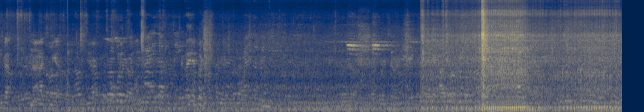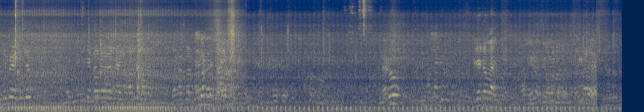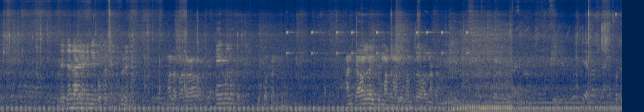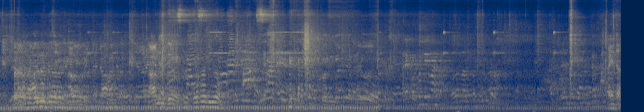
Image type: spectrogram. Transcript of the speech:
ఇంకా మళ్ళీ కుప్పకండి అని కావాలిగా ఇప్పుడు మళ్ళీ నాలుగు సంవత్సరాలు అయిందా?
